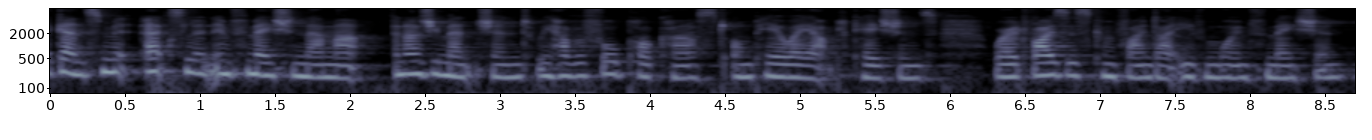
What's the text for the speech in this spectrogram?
Again, some excellent information there, Matt. And as you mentioned, we have a full podcast on POA applications where advisors can find out even more information.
